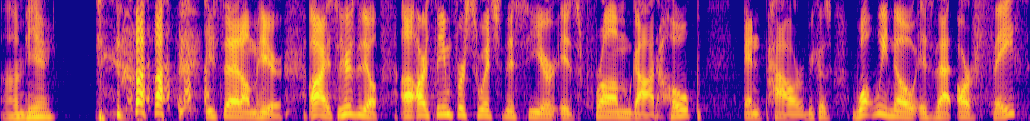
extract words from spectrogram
I'm here. he said, I'm here. All right, so here's the deal. Uh, our theme for Switch this year is from God hope and power because what we know is that our faith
